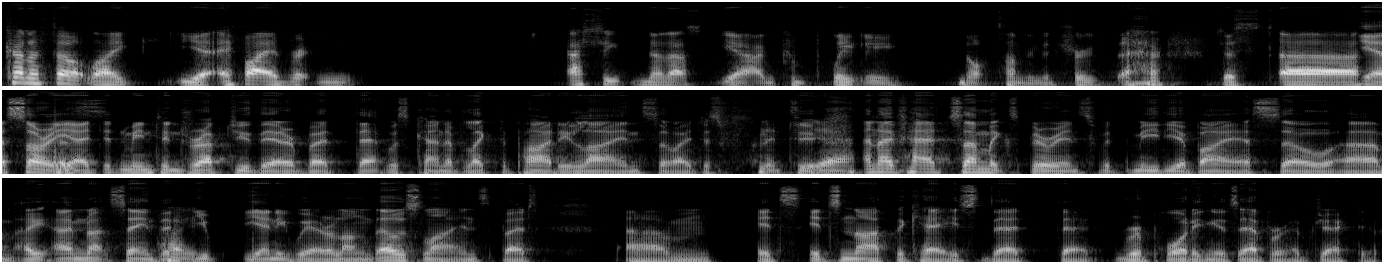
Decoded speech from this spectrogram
kind of felt like, yeah, if I had written, actually, no, that's yeah, I'm completely not telling the truth there. Just uh, Yeah, sorry, I didn't mean to interrupt you there, but that was kind of like the party line, so I just wanted to. Yeah. And I've had some experience with media bias, so um, I, I'm not saying that Right. you would be anywhere along those lines, but um, it's it's not the case that that reporting is ever objective.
